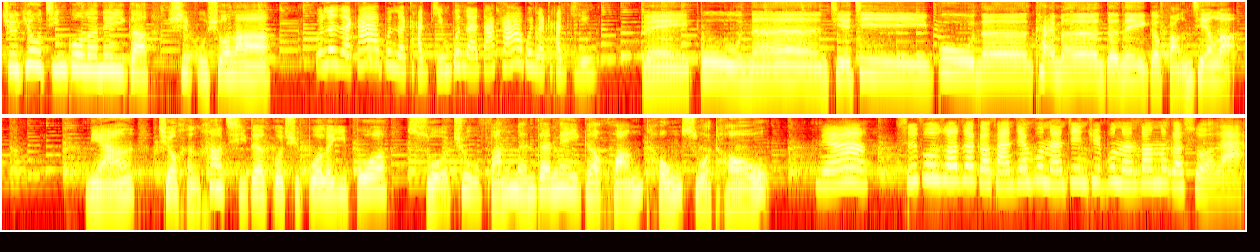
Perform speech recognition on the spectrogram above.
就又经过了那一个师傅说了，不能打卡，不能靠近，不能打卡，不能靠近。对，不能接近，不能开门的那个房间了。娘就很好奇的过去拨了一拨锁住房门的那个黄铜锁头。娘，师傅说这个房间不能进去，不能动那个锁啦。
